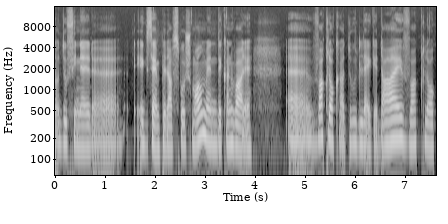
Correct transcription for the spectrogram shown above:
Og Du finner uh, eksempel av spørsmål, men det kan være uh, hva klokka du legger deg, klok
